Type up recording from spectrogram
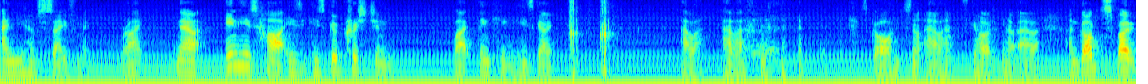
and you have saved me." Right? Now, in his heart, his, his good Christian like thinking, he's going, Allah, Allah. it's God, it's not Allah, it's God, not Allah. And God spoke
